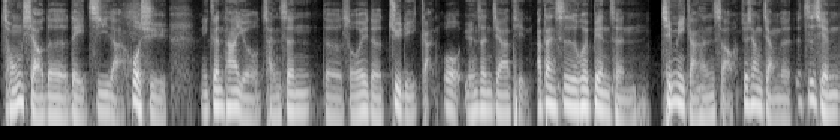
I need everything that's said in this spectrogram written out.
从小的累积啦，或许你跟他有产生的所谓的距离感或原生家庭啊，但是会变成亲密感很少。就像讲的，之前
